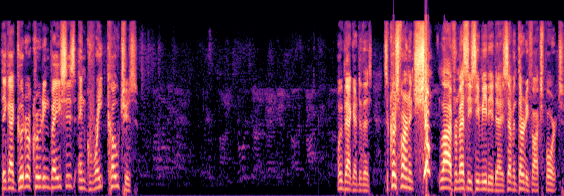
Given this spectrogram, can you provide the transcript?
They got good recruiting bases and great coaches. We'll be back after this. It's Chris Vernon Show live from SEC Media Day, 730 Fox Sports.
